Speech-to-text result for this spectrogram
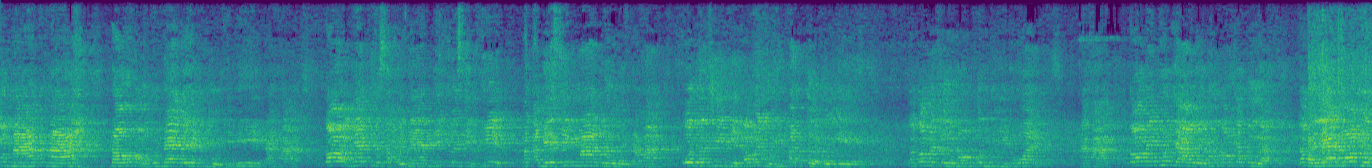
คุณน้าคุณน้าน้องของคุณแม่ก็ยังอยู่ที่นี่นะคะ ก็เนี่ยคือสายแนนนี่คือสิ่งที่มัน Amazing มากเลยนะคะโอนบัญชีผิดแล้วมาอยู่ที่บ้านเกิดตัวเอง แล้วก็มาเจอน้องคนดีด้วยนะคะ ก็ไม่พูดยาวเดี๋ยวน้องๆจะเบื่อแล้วขออนุญาตมอบเงิน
